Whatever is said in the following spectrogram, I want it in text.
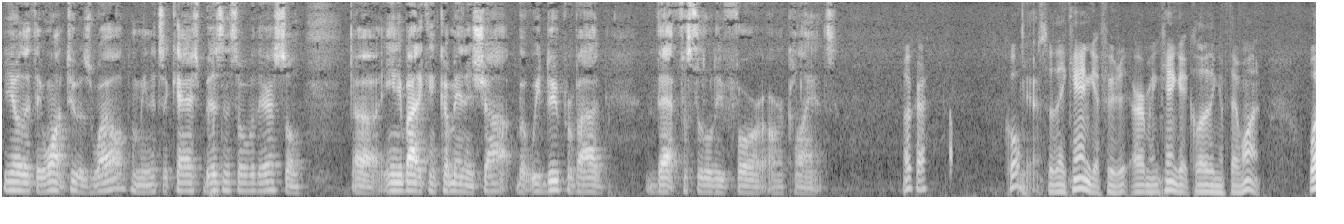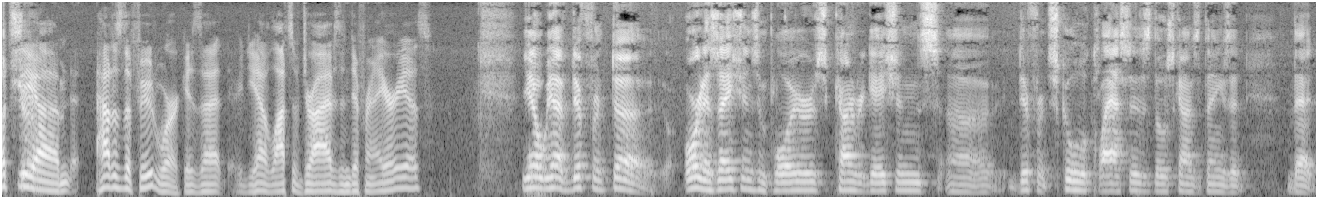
you know, that they want to as well. I mean, it's a cash business over there, so uh, anybody can come in and shop. But we do provide that facility for our clients. Okay, cool. Yeah. So they can get food, or I mean, can get clothing if they want. What's Sure. the um? How does the food work? Is that do you have lots of drives in different areas? You know, we have different uh, organizations, employers, congregations, uh, different school classes, those kinds of things that that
